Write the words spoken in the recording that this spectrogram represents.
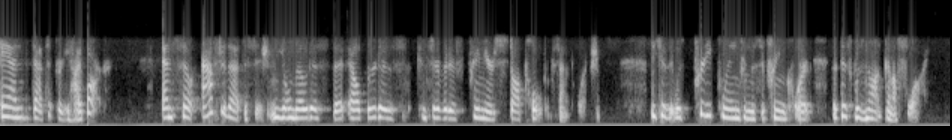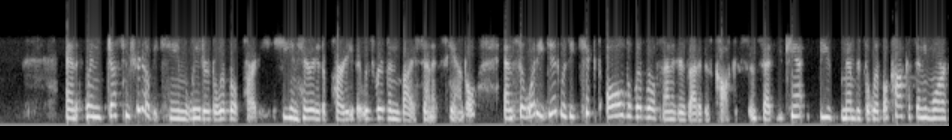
and that's a pretty high bar. And so after that decision, you'll notice that Alberta's conservative premiers stopped holding Senate elections because it was pretty plain from the Supreme Court that this was not going to fly. And when Justin Trudeau became leader of the Liberal Party, he inherited a party that was riven by Senate scandal. And so what he did was he kicked all the Liberal senators out of his caucus and said, You can't be members of the Liberal caucus anymore.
